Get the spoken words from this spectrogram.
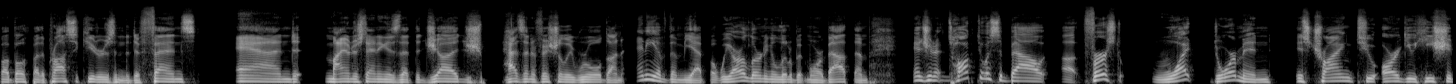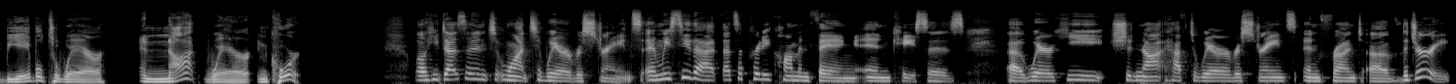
both by the prosecutors and the defense. And my understanding is that the judge hasn't officially ruled on any of them yet, but we are learning a little bit more about them. Angenette, talk to us about uh, first what Doerman is trying to argue he should be able to wear and not wear in court. Well, he doesn't want to wear restraints. And we see that that's a pretty common thing in cases uh, where he should not have to wear restraints in front of the jury.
